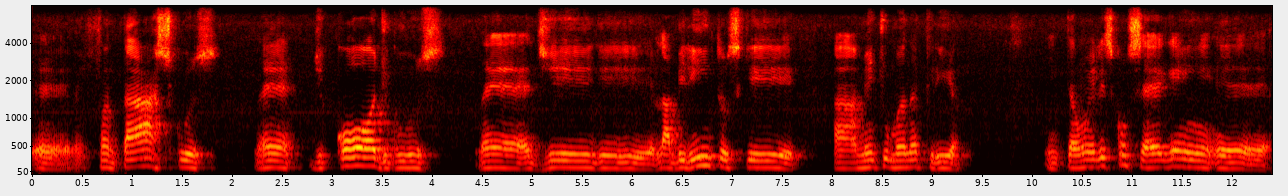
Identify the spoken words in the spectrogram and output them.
é, fantásticos, né, de códigos, né, de, de labirintos que a mente humana cria. Então eles conseguem é,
